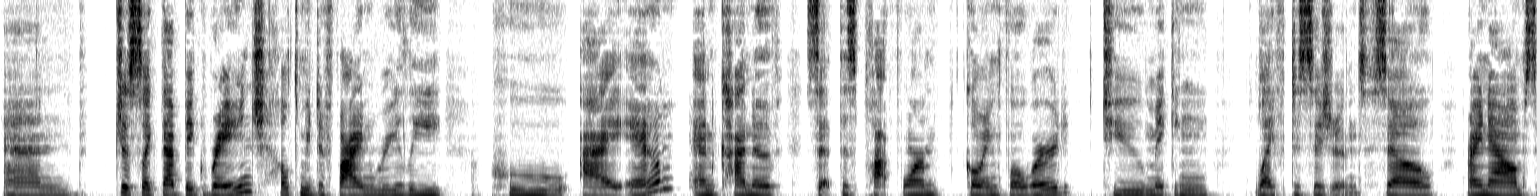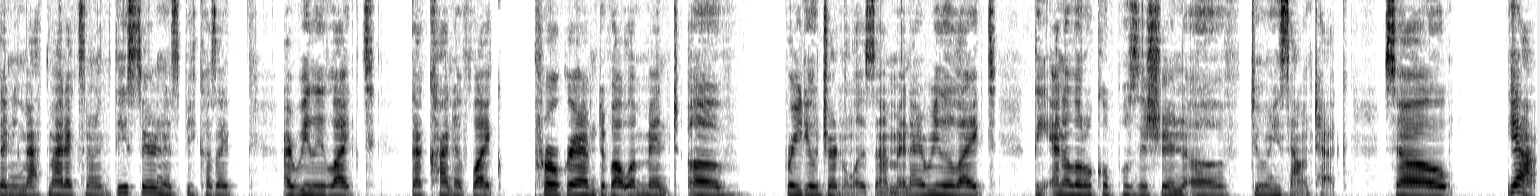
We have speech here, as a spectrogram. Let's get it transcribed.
and just like that big range helped me define really who I am and kind of set this platform going forward to making life decisions. So right now I'm studying mathematics at Northeastern. It's because I, I really liked that kind of like program development of radio journalism and I really liked the analytical position of doing sound tech. So yeah,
